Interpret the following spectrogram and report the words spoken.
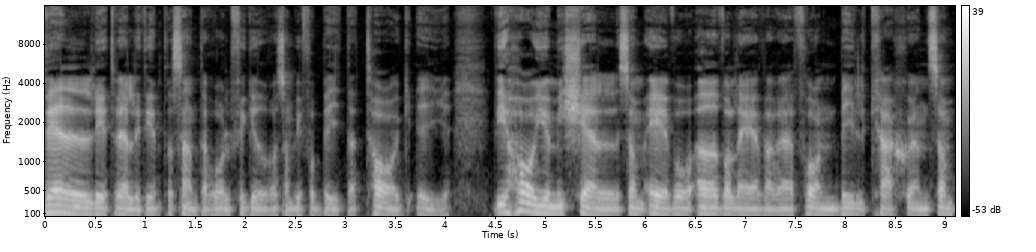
väldigt, väldigt intressanta rollfigurer som vi får bita tag i. Vi har ju Michelle som är vår överlevare från bilkraschen som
